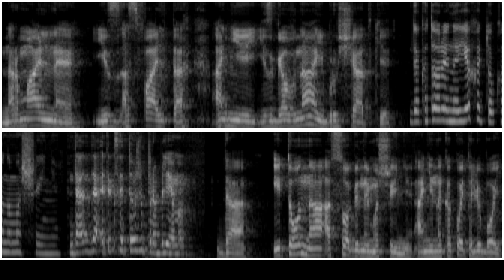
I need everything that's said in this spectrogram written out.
нормальная, из асфальта, а не из говна и брусчатки. До которой наехать только на машине. Да-да-да, это, кстати, тоже проблема. Да, и то на особенной машине, а не на какой-то любой.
